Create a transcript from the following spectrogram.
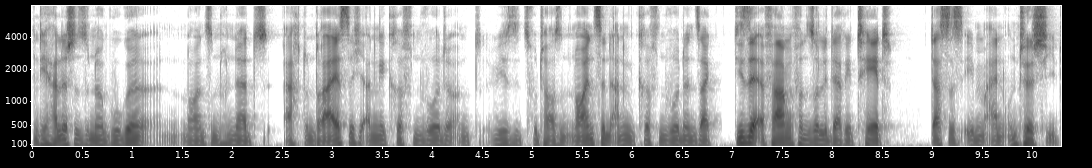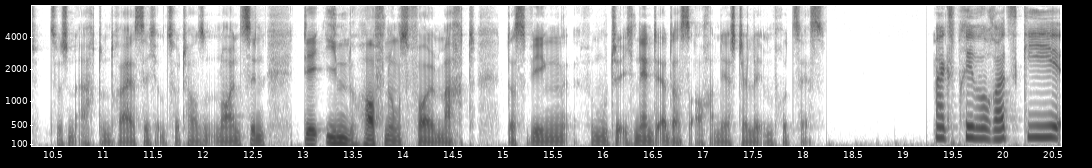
die Hallische Synagoge 1938 angegriffen wurde und wie sie 2019 angegriffen wurde und sagt, diese Erfahrung von Solidarität, das ist eben ein Unterschied zwischen 38 und 2019, der ihn hoffnungsvoll macht. Deswegen vermute ich, nennt er das auch an der Stelle im Prozess. Max Privorotsky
